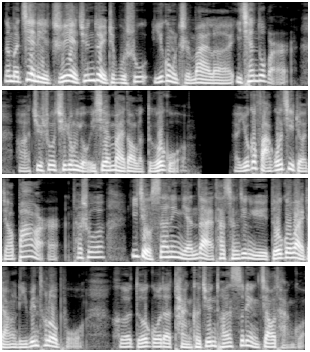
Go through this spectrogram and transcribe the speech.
那么建立职业军队这部书一共只卖了一千多本啊，据说其中有一些卖到了德国。啊，有个法国记者叫巴尔，他说，一九三零年代他曾经与德国外长里宾特洛普和德国的坦克军团司令交谈过。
